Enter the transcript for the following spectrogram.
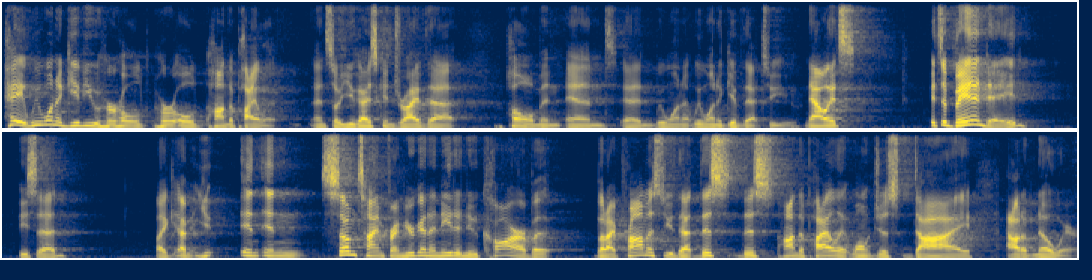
Hey, we want to give you her old, her old Honda Pilot. And so you guys can drive that home and, and, and we want to we want to give that to you. Now it's it's a band-aid, he said. Like I mean, you, in in some time frame you're going to need a new car, but but I promise you that this this Honda Pilot won't just die out of nowhere.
